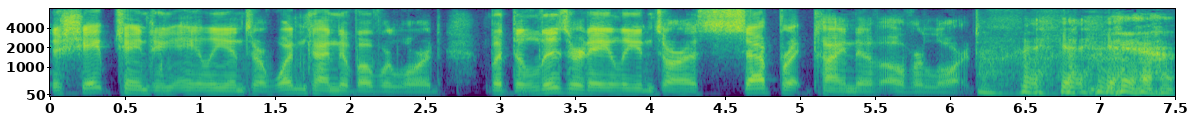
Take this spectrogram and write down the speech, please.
the shape changing aliens are one kind of overlord, but the lizard aliens are a separate kind of overlord. yeah.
